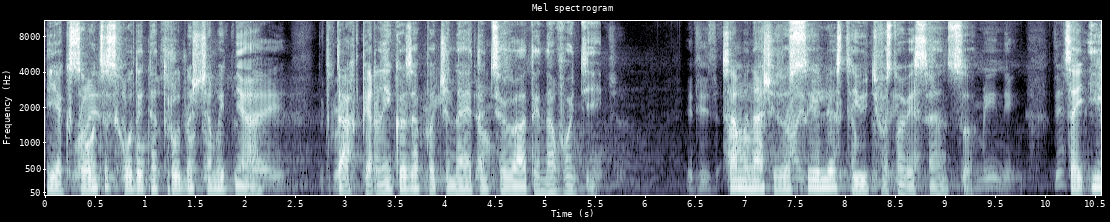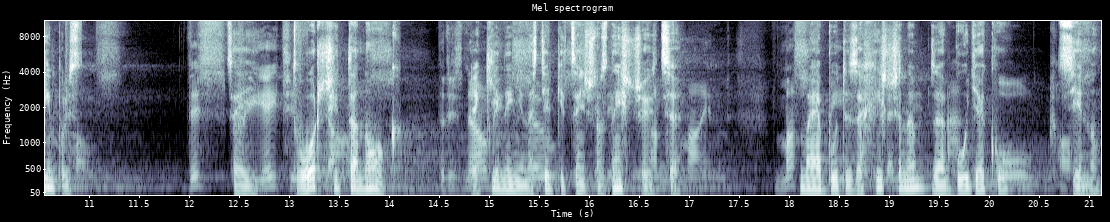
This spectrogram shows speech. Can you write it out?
Як сонце сходить над труднощами дня, птах пірникоза починає танцювати на воді. Саме наші зусилля стають в основі сенсу. Цей імпульс, цей творчий танок, який нині настільки цинично знищується, має бути захищеним за будь-яку ціну.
